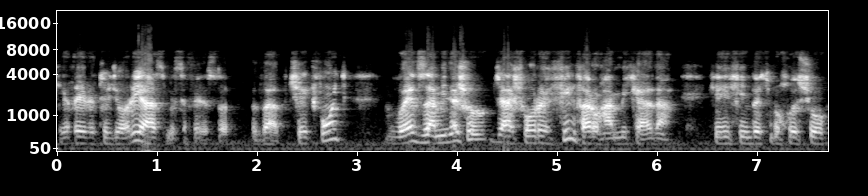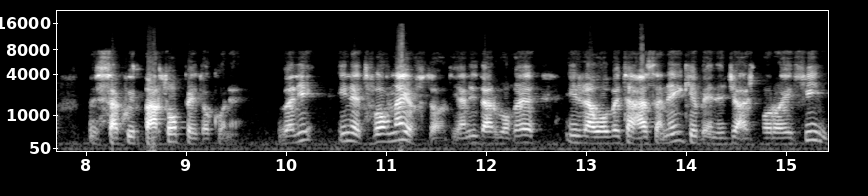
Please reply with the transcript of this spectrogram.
که غیر تجاری هست مثل فرستاده و Checkpoint باید زمینش رو جشنواره فیلم فراهم می‌کردن که این فیلم بتونه خودش رو سکوی پرتاب پیدا کنه. ولی این اتفاق نیفتاد. یعنی در واقع این روابط حسنه ای که بین جشنواره فیلم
